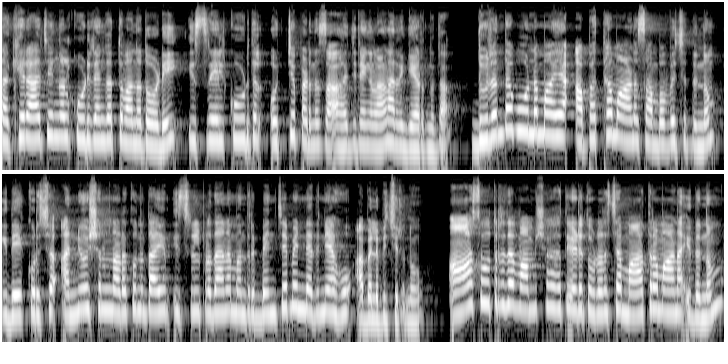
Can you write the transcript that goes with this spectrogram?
സഖ്യരാജ്യങ്ങൾ കൂടി രംഗത്ത് വന്നതോടെ ഇസ്രയേൽ കൂടുതൽ ഒറ്റപ്പെടുന്ന സാഹചര്യങ്ങളാണ് അരങ്ങേറുന്നത്. ദുരന്തപൂർണമായ അബദ്ധമാണ് സംഭവിച്ചതെന്നും ഇതേക്കുറിച്ച് അന്വേഷണം നടക്കുന്നതായും ഇസ്രയേൽ പ്രധാനമന്ത്രി ബെഞ്ചമിൻ നെതന്യാഹു അപലപിച്ചിരുന്നു. ആസൂത്രിത വംശഹത്യയുടെ തുടർച്ച മാത്രമാണ് ഇതെന്നും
